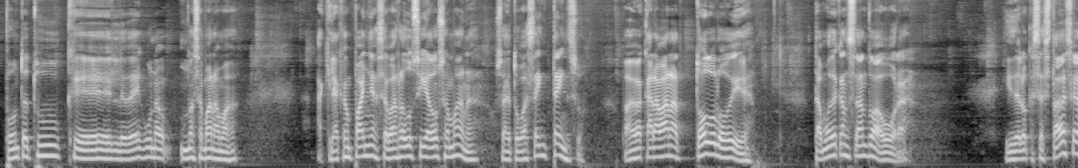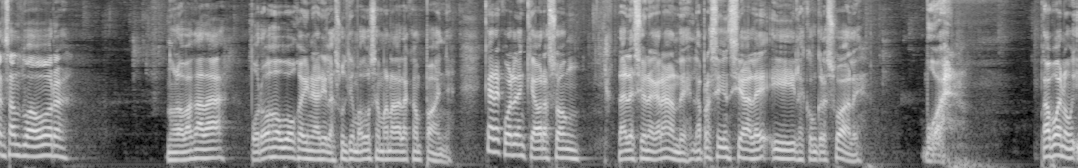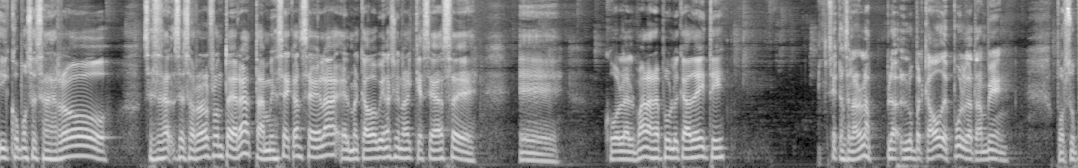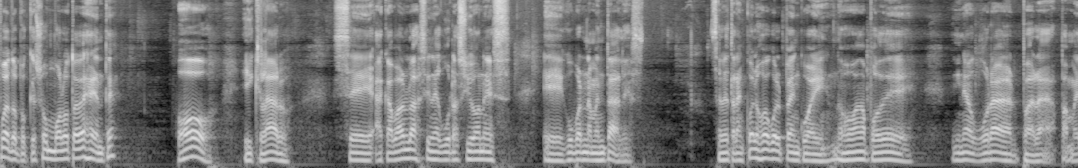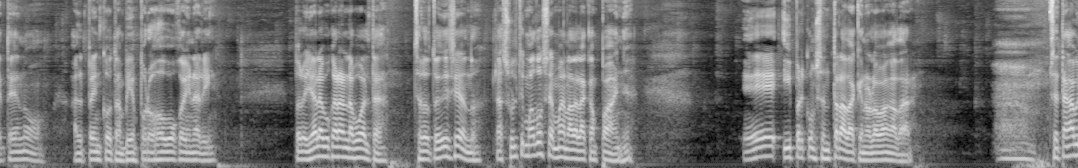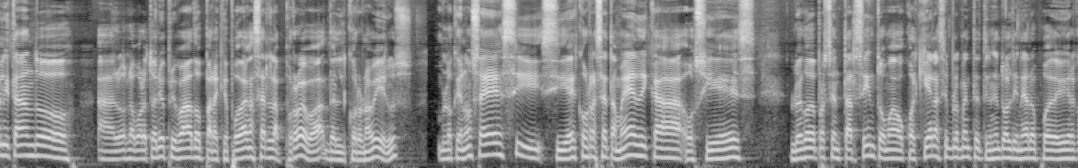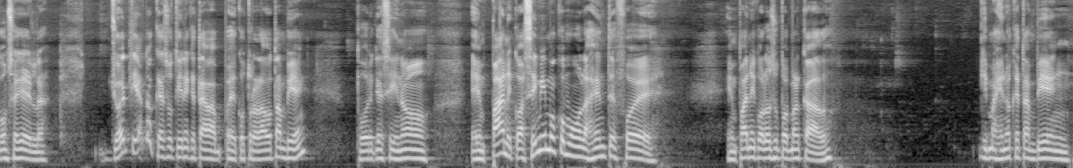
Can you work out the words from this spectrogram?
ponte tú que le den una, una semana más. Aquí la campaña se va a reducir a dos semanas. O sea, esto va a ser intenso. Va a haber caravana todos los días. Estamos descansando ahora. Y de lo que se está descansando ahora, nos la van a dar por ojo, boca y nariz las últimas dos semanas de la campaña. Que recuerden que ahora son las elecciones grandes, las presidenciales y las congresuales. Bueno. Ah, bueno, y como se cerró se, cerró la frontera, también se cancela el mercado binacional que se hace eh, con la hermana República de Haití. Se cancelaron los mercados de pulga también. Por supuesto, porque son molotes de gente. Oh, y claro, se acabaron las inauguraciones eh, gubernamentales. Se le trancó el juego al penco ahí. No van a poder inaugurar para, para meternos al penco también por ojo, boca y nariz. Pero ya le buscarán la vuelta. Se lo estoy diciendo. Las últimas dos semanas de la campaña es hiperconcentrada que no la van a dar. Se están habilitando a los laboratorios privados para que puedan hacer la prueba del coronavirus. Lo que no sé es si, si es con receta médica o si es luego de presentar síntomas o cualquiera simplemente teniendo el dinero puede ir a conseguirla. Yo entiendo que eso tiene que estar eh, controlado también, porque si no, en pánico, así mismo como la gente fue en pánico a los supermercados, imagino que también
